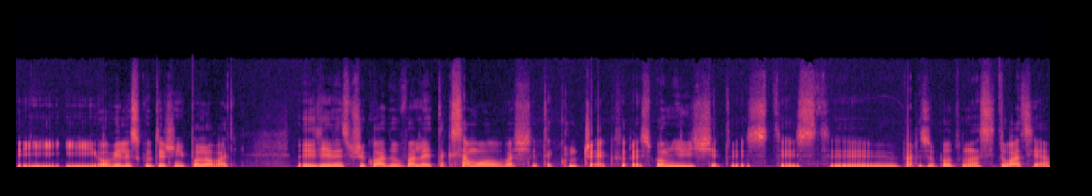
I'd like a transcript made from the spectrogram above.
i, i o wiele skuteczniej polować. To jest jeden z przykładów, ale tak samo właśnie te klucze, które wspomnieliście, to jest, to jest y, bardzo podobna sytuacja.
